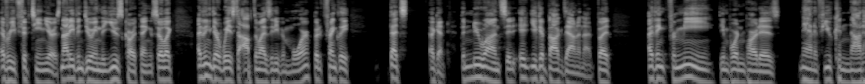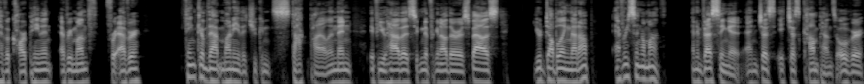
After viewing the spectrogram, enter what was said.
every 15 years, not even doing the used car thing. So, like, I think there are ways to optimize it even more. But frankly, that's again the nuance. It, it, you get bogged down in that. But I think for me, the important part is, man, if you cannot have a car payment every month forever, think of that money that you can stockpile. And then if you have a significant other or a spouse, you're doubling that up every single month and investing it. And just it just compounds over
